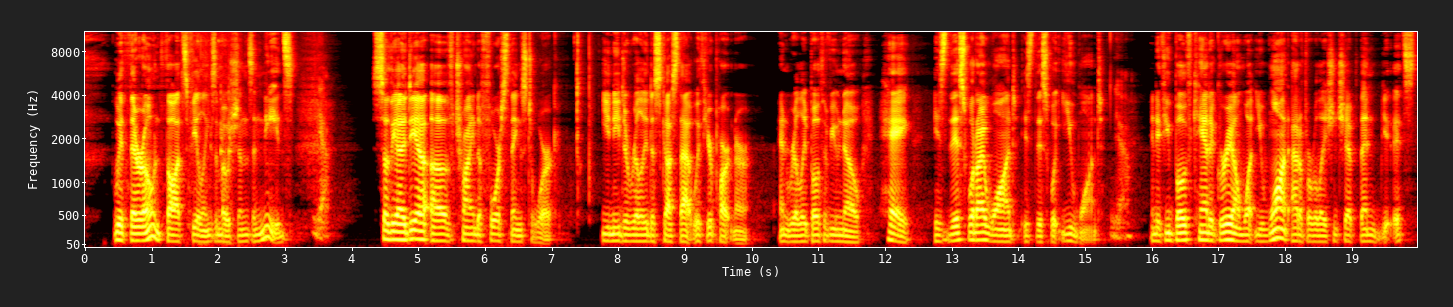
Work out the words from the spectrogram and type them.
with their own thoughts, feelings, emotions, and needs. Yeah. So the idea of trying to force things to work, you need to really discuss that with your partner and really both of you know, hey, is this what I want? Is this what you want? Yeah. And if you both can't agree on what you want out of a relationship, then it's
